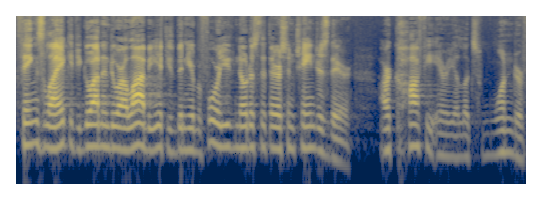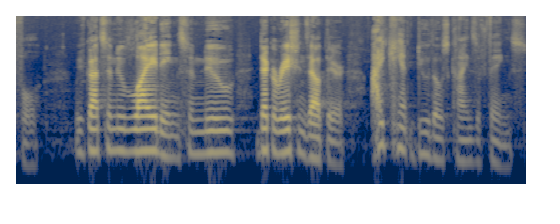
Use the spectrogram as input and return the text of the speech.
Things like, if you go out into our lobby, if you've been here before, you've noticed that there are some changes there. Our coffee area looks wonderful. We've got some new lighting, some new decorations out there. I can't do those kinds of things,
